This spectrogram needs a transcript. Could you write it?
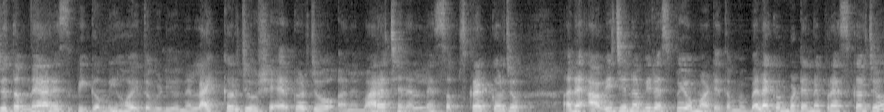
જો તમને આ રેસીપી ગમી હોય તો વિડીયોને લાઇક કરજો, શેર કરજો અને મારા ચેનલને સબસ્ક્રાઈબ કરજો અને આવી જ નવી રેસીપીઓ માટે તમે બેલ આઇકોન બટનને પ્રેસ કરજો.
